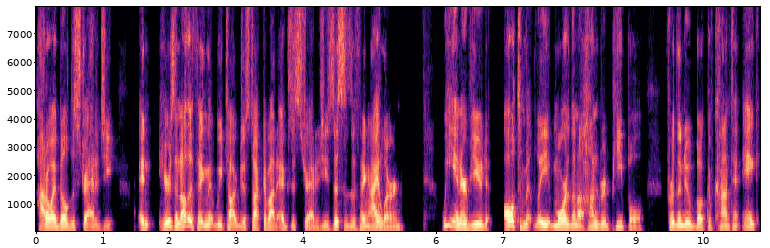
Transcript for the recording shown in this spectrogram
How do I build the strategy? And here's another thing that we talked just talked about exit strategies. This is the thing I learned. We interviewed ultimately more than 100 people for the new book of Content Inc.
